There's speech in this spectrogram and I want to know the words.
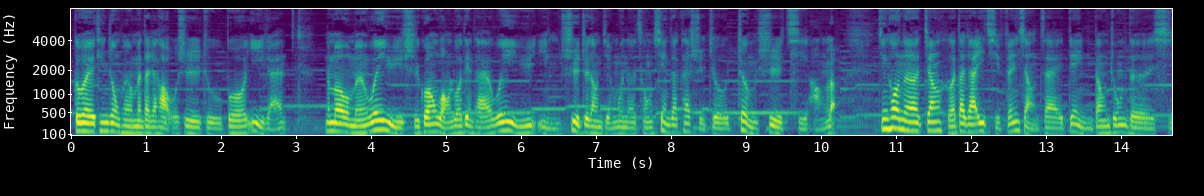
各位听众朋友们，大家好，我是主播易然。那么，我们微雨时光网络电台微雨影视这档节目呢，从现在开始就正式起航了。今后呢，将和大家一起分享在电影当中的喜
